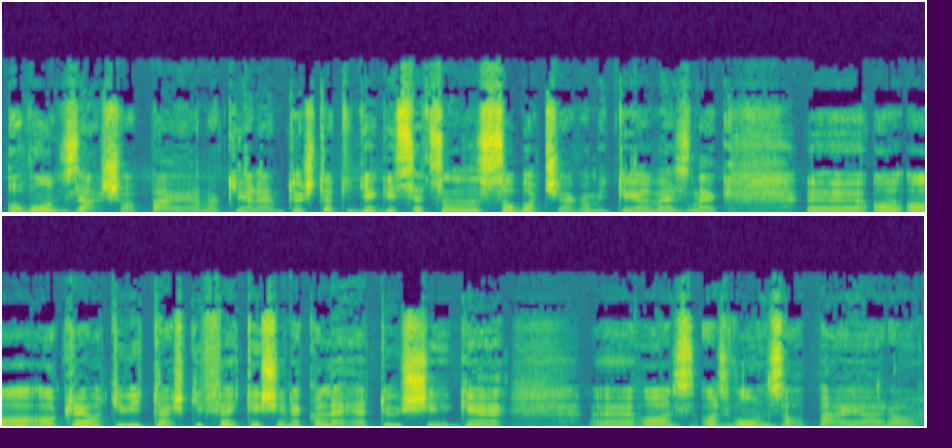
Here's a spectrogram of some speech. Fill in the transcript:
a vonzása a pályának jelentős. Tehát egy egész egyszerűen az a szabadság, amit élveznek, a, a, a kreativitás kifejtésének a lehetősége, az, az vonza a pályára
